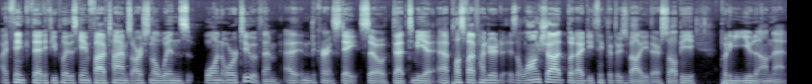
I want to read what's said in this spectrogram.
I think that if you play this game five times, Arsenal wins one or two of them uh, in the current state. So that to me, at plus 500 is a long shot, but I do think that there's value there. So I'll be putting a unit on that.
